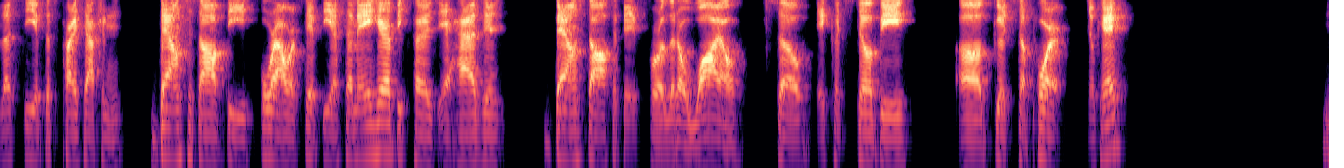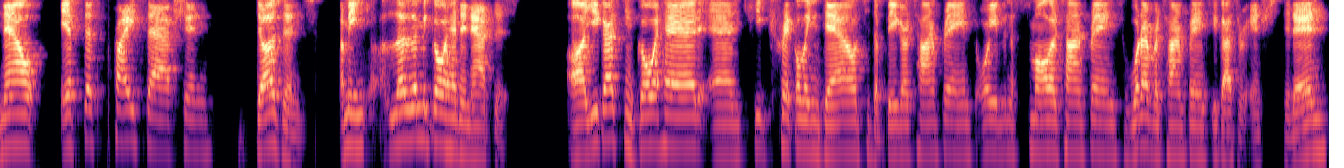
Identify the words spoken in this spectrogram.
let's see if this price action bounces off the four hour 50 SMA here because it hasn't bounced off of it for a little while. So it could still be a good support. Okay. Now, if this price action doesn't, I mean, let, let me go ahead and add this. Uh, you guys can go ahead and keep trickling down to the bigger time frames or even the smaller time frames, whatever time frames you guys are interested in,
